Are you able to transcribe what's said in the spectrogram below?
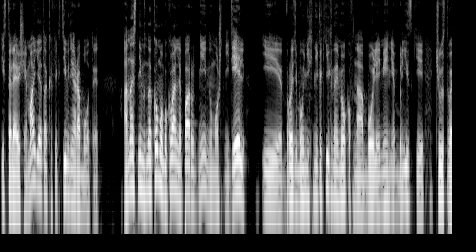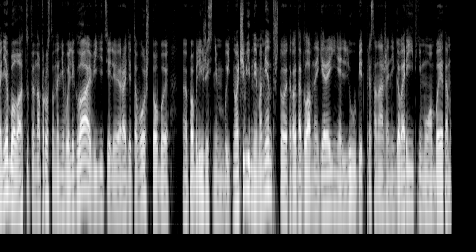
исцеляющая магия так эффективнее работает. Она с ним знакома буквально пару дней, ну может недель, и вроде бы у них никаких намеков на более-менее близкие чувства не было, а тут она просто на него легла, видите ли, ради того, чтобы э, поближе с ним быть. Но очевидный момент, что это когда главная героиня любит персонажа, не говорит ему об этом,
